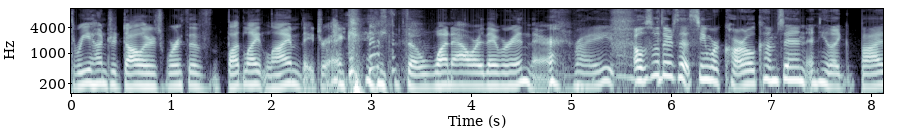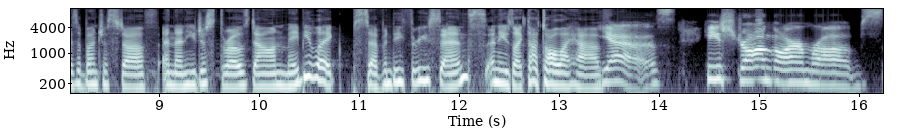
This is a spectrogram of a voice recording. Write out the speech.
three hundred dollars worth of Bud Light Lime they drank in the one hour they were in there? right also there's that scene where carl comes in and he like buys a bunch of stuff and then he just throws down maybe like 73 cents and he's like that's all i have Yes. He strong arm robs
